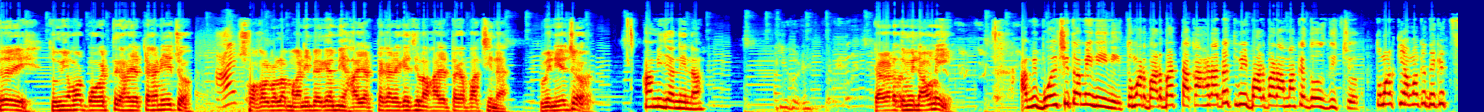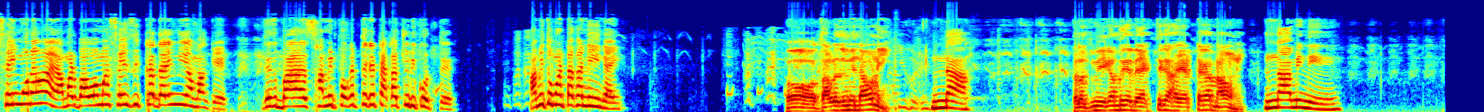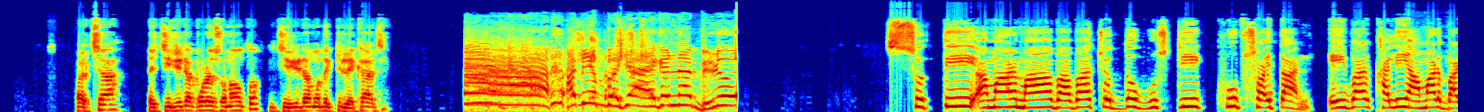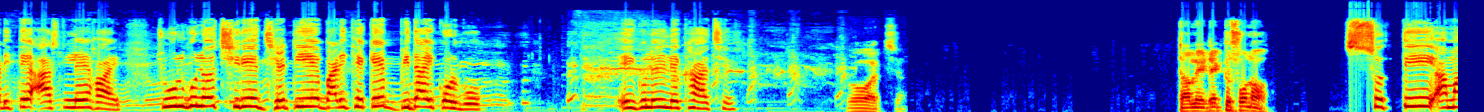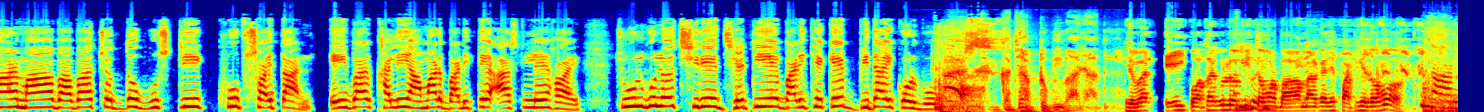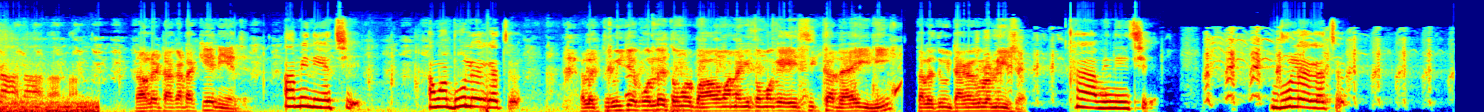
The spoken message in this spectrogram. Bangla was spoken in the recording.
এই তুমি আমার পকেট থেকে হাজার টাকা নিয়েছো? সকালবেলা মানি ব্যাগে আমি হাজার টাকা রেখেছিলাম হাজার টাকা পাচ্ছি না। তুমি নিয়েছো? আমি জানি না। টাকাটা তুমি নাওনি? আমি বলছি তো আমি নিইনি। তোমার বারবার টাকা হারাবে তুমি বারবার আমাকে দোষ দিচ্ছ। তোমার কি আমাকে দেখে সেই মনে হয়? আমার বাবা মা সেই শিক্ষা দেয়নি আমাকে যে বা- স্বামীর পকেট থেকে টাকা চুরি করতে। আমি তোমার টাকা নিই নাই। ও তাহলে তুমি নাওনি? না। তাহলে তুমি এখান থেকে ব্যাগ থেকে হাজার টাকা নাওনি? না আমি নিইনি। আচ্ছা এই চিঠিটা পড়ে শোনাও তো। চিঠিটার মধ্যে কি লেখা আছে। সত্যি আমার মা বাবা চোদ্দ গোষ্ঠী খুব শয়তান। এইবার খালি আমার বাড়িতে আসলে হয়। চুলগুলো ছিঁড়ে ঝেটিয়ে বাড়ি থেকে বিদায় করব। এইগুলোই লেখা আছে। ও আচ্ছা। তাহলে এটা একটু শোনো। সত্যি আমার মা বাবা চোদ্দ গোষ্ঠী খুব শয়তান। এইবার খালি আমার বাড়িতে আসলে হয়। চুলগুলো ছিঁড়ে ঝেটিয়ে বাড়ি থেকে বিদায় করব। গজব এবার এই কথাগুলো কি তোমার বাবা মার কাছে পাঠিয়ে দেবো? না না না না না। তাহলে টাকাটা কে নিয়েছে? আমি নিয়েছি। আমার ভুল হয়ে গেছে। তাহলে তুমি যে বললে তোমার বাবা মা নাকি তোমাকে এই শিক্ষা দেয়নি তাহলে তুমি টাকাগুলো নিয়েছো। হ্যাঁ আমি নিয়েছি। ভুল হয়ে গেছে।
